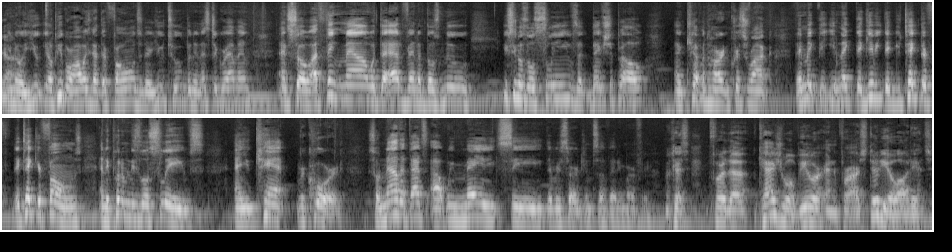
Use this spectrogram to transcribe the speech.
Yeah. You know, you, you know, people are always got their phones and their YouTube and their Instagramming, and so I think now with the advent of those new, you seen those little sleeves that Dave Chappelle and Kevin Hart and Chris Rock, they make the you make they give you they, you take their they take your phones and they put them in these little sleeves, and you can't record. So now that that's out, we may see the resurgence of Eddie Murphy. Because for the casual viewer and for our studio audience,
